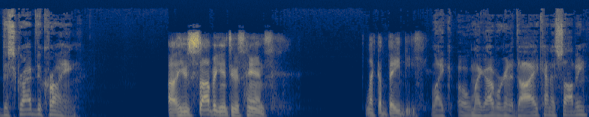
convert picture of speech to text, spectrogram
Describe the crying. uh, he was sobbing into his hands like a baby. Like, oh my God, we're going to die kind of sobbing?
